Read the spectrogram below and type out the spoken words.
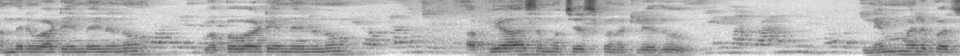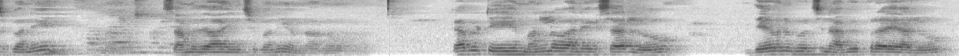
అందని వాటి ఏందైనాను గొప్ప వాటి ఏందైనాను అభ్యాసము చేసుకునట్లేదు. నెమ్మలిపరుచుకొని సముదాయించుకొని ఉన్నాను. కాబట్టి మనలో అనేక సార్లు దేవుని గురించిన అభిప్రాయాలు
